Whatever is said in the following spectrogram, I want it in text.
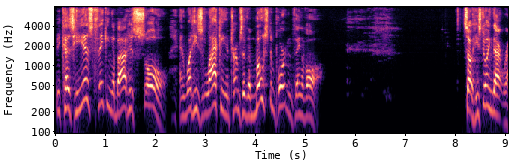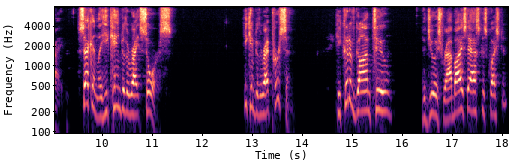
because he is thinking about his soul and what he's lacking in terms of the most important thing of all. So he's doing that right. Secondly, he came to the right source. He came to the right person. He could have gone to the Jewish rabbis to ask his question.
